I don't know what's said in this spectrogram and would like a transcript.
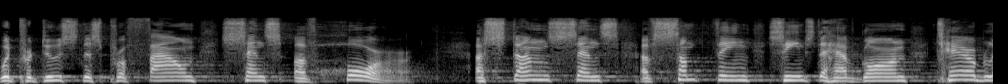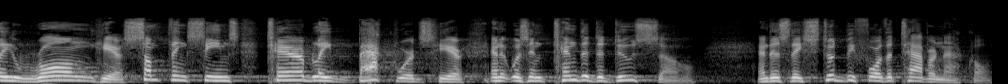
would produce this profound sense of horror a stunned sense of something seems to have gone terribly wrong here. Something seems terribly backwards here, and it was intended to do so. And as they stood before the tabernacle,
